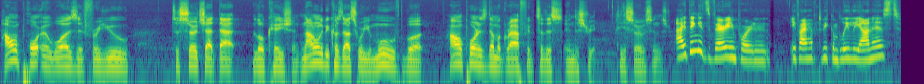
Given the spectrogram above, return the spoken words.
How important was it for you to search at that location? Not only because that's where you moved, but how important is demographic to this industry, to the service industry? I think it's very important. If I have to be completely honest,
